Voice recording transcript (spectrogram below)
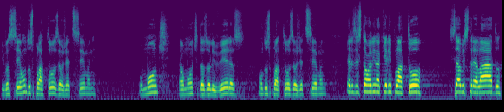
e você, um dos platôs é o Getsemane, o monte é o Monte das Oliveiras, um dos platôs é o Getsemane. Eles estão ali naquele platô, céu estrelado,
